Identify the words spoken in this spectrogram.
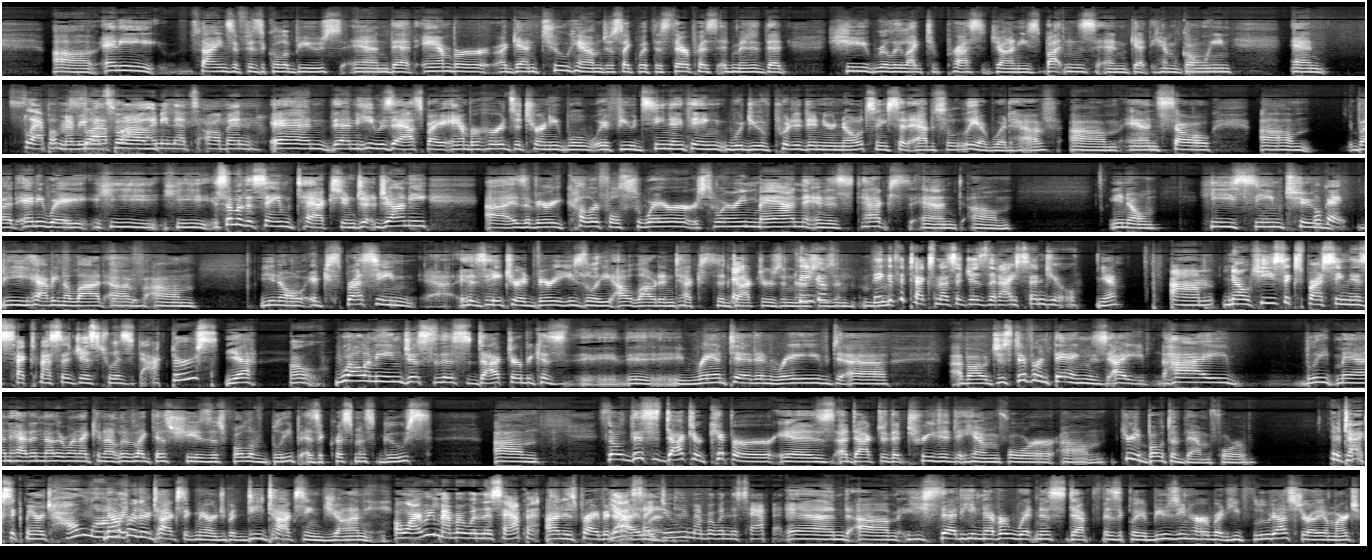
uh, any signs of physical abuse, and that Amber, again, to him, just like with this therapist, admitted that she really liked to press Johnny's buttons and get him going, and Slap them every Slap once in a while. I mean, that's all been. and then he was asked by Amber Heard's attorney, "Well, if you'd seen anything, would you have put it in your notes?" And he said, "Absolutely, I would have." Um, and so, um, but anyway, he he some of the same text. And J- Johnny uh, is a very colorful swear swearing man in his texts, and um, you know, he seemed to Okay. be having a lot of. Um, you know, expressing uh, his hatred very easily out loud in text to doctors and Think nurses. of, and mhm. think of the text messages that I send you. yeah, Um, no, he's expressing his text messages to his doctors. yeah. Oh, Well, I mean, just this doctor because uh, he ranted and raved uh, about just different things. I hi bleep man had another one. I cannot live like this. She is as full of bleep as a Christmas goose. Um, so this Dr. Kipper is a doctor that treated him for um, treated both of them for Their toxic marriage. How long? Not for their toxic marriage, but detoxing Johnny oh, I remember when this happened. on his private Yes, island. Yes, I do remember when this happened. And um, he said he never witnessed Depp physically abusing her, but he flew to Australia March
